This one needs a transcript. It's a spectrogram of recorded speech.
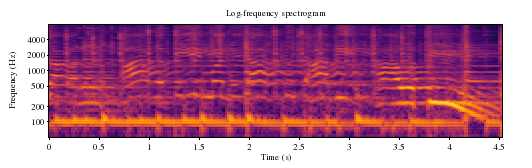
ચારણ આવતી મન યાદ તારી આવતી.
